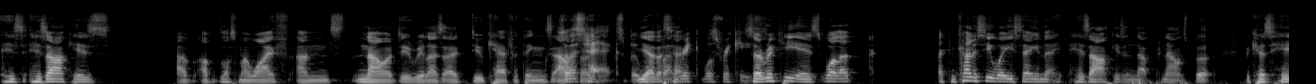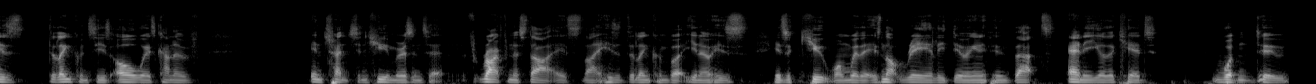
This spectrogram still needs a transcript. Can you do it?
his his arc is I've, I've lost my wife and now I do realize I do care for things so that's Hex but Yeah, what that's Rick what's Ricky? So Ricky is well. I, I can kind of see where you're saying that his arc isn't that pronounced, but because his delinquency is always kind of entrenched in humor, isn't it? Right from the start, it's like he's a delinquent, but you know he's is a cute one with it. He's not really doing anything that any other kid wouldn't do,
